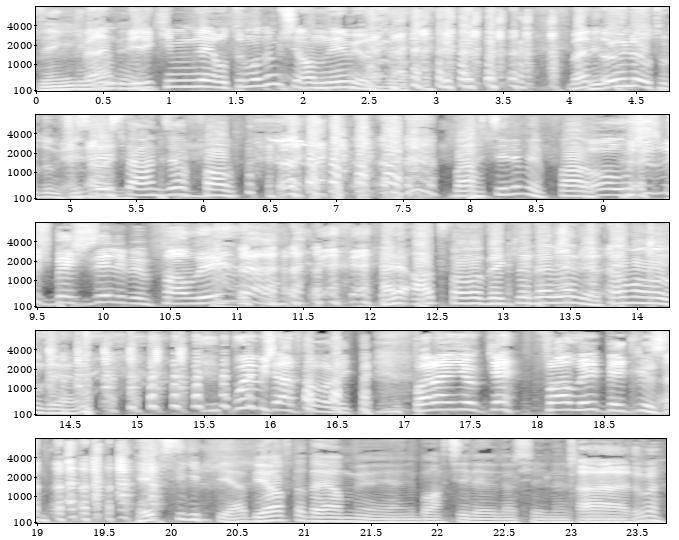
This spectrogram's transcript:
Zengin ben abi. birikimle oturmadığım için anlayamıyorum ben Biz- öyle oturduğum için Bizde işte anca fav. Bahçeli mi fav? O ucuzmuş 550 bin favlayayım da. Hani at fava bekle derler ya tam oldu yani. Buymuş at fava bekle. Paran yokken favlayıp bekliyorsun. Hepsi gitti ya. Bir hafta dayanmıyor yani bahçeli evler şeyler. Aa, değil mi?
